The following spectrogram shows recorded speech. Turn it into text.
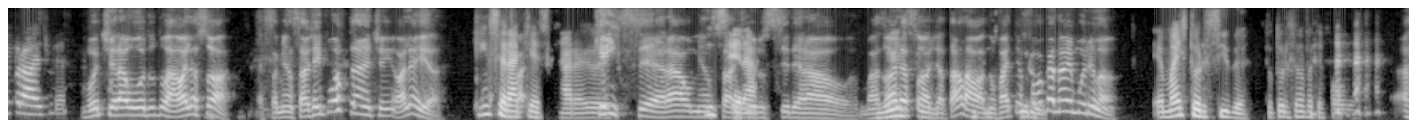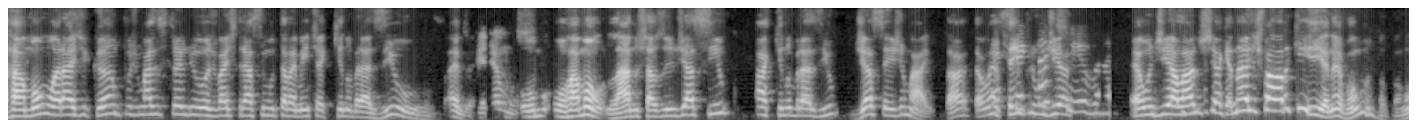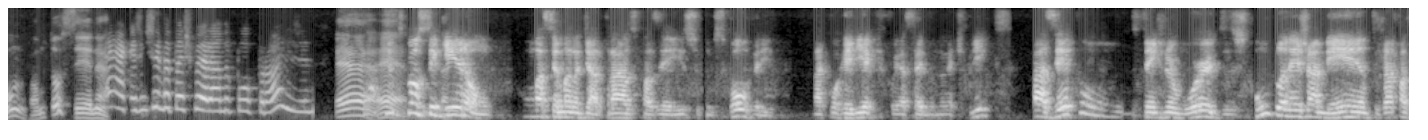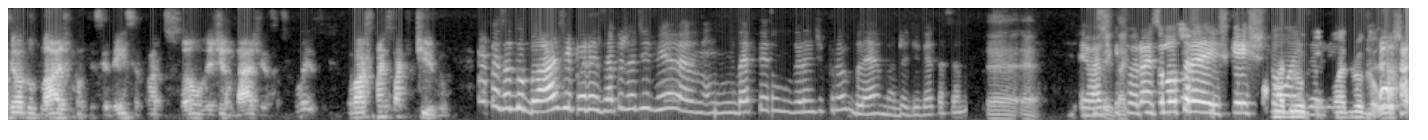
Vou tirar o Odo do ar. Olha só. Essa mensagem é importante, hein? Olha aí, ó. Quem será Vai- que é esse cara? Eu- Quem será o mensageiro sideral? Mas olha só, já tá lá, ó. Não vai ter folga, não, hein, Murilão? É mais torcida. Tô torcendo pra ter folga. Ramon Moraes de Campos, mais estranho de hoje, vai estrear simultaneamente aqui no Brasil. É, Esperamos. O, o Ramon, lá nos Estados Unidos, dia 5, aqui no Brasil, dia 6 de maio, tá? Então é sempre um dia, né? é um dia lá do dia aqui. Não, eles falaram que ia, né? Vamos, vamos, vamos torcer, né? É, que a gente ainda tá esperando por Prodigy. né? É, Eles é. conseguiram, uma semana de atraso, fazer isso com Discovery, na correria que foi a saída do Netflix, fazer com Stranger Worlds, com planejamento, já fazendo a dublagem com antecedência, tradução, legendagem, essas coisas, eu acho mais factível. É, mas a dublagem, por exemplo, já devia. Não deve ter um grande problema. Já devia estar sendo. É, é. Eu acho Sim, que foram as outras questões Madruga, ali. Madruga, o só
